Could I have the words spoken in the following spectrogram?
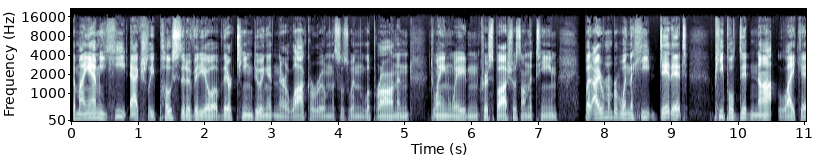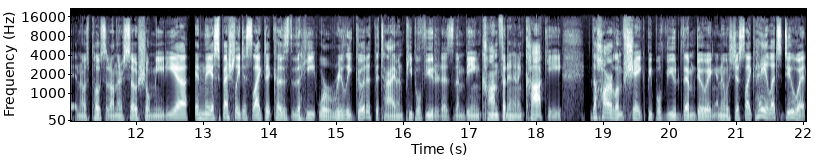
The Miami Heat actually posted a video of their team doing it in their locker room. This was when LeBron and Dwyane Wade and Chris Bosh was on the team. But I remember when the Heat did it, people did not like it and it was posted on their social media and they especially disliked it because the heat were really good at the time and people viewed it as them being confident and cocky the harlem shake people viewed them doing and it was just like hey let's do it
